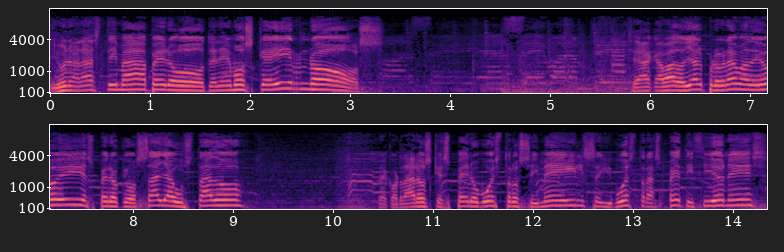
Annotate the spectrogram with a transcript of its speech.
Y una lástima, pero tenemos que irnos. Se ha acabado ya el programa de hoy, espero que os haya gustado. Recordaros que espero vuestros emails y vuestras peticiones.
